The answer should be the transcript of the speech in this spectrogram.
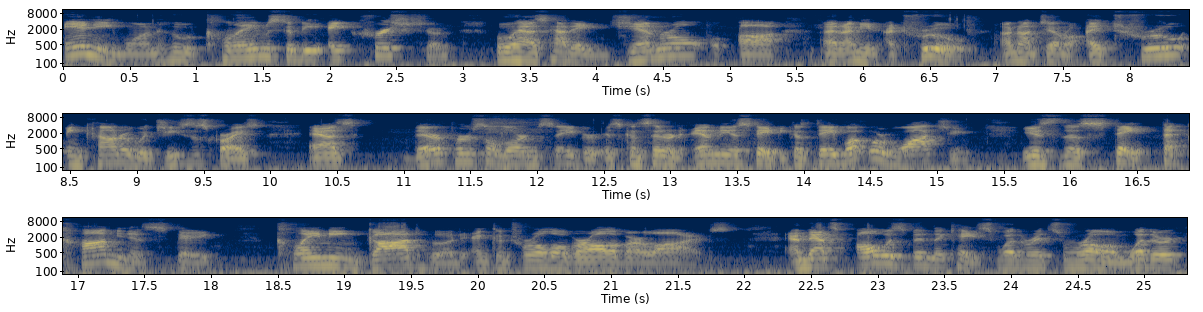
anyone who claims to be a Christian who has had a general, uh, and I mean a true, uh, not general, a true encounter with Jesus Christ as their personal Lord and Savior is considered enemy of state. Because Dave, what we're watching is the state, the communist state, claiming godhood and control over all of our lives. And that's always been the case, whether it's Rome, whether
